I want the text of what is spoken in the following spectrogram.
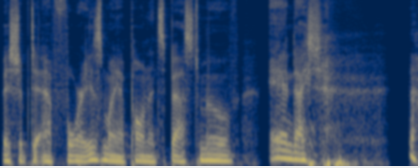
Bishop to f4 is my opponent's best move, and I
